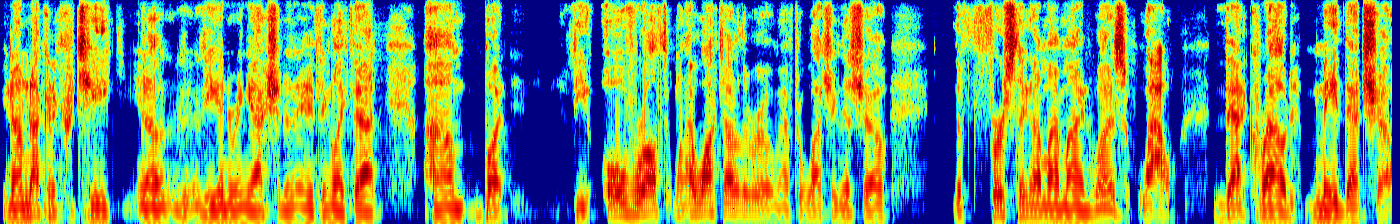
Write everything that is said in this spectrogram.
You know, I'm not going to critique, you know, the in-ring action and anything like that. Um, but the overall, when I walked out of the room after watching this show, the first thing on my mind was, wow, that crowd made that show.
